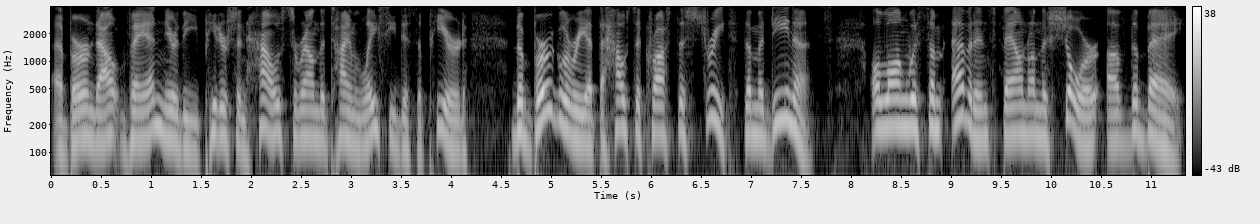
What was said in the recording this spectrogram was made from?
a burned out van near the Peterson house around the time Laci disappeared, the burglary at the house across the street, the Medinas, along with some evidence found on the shore of the bay.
